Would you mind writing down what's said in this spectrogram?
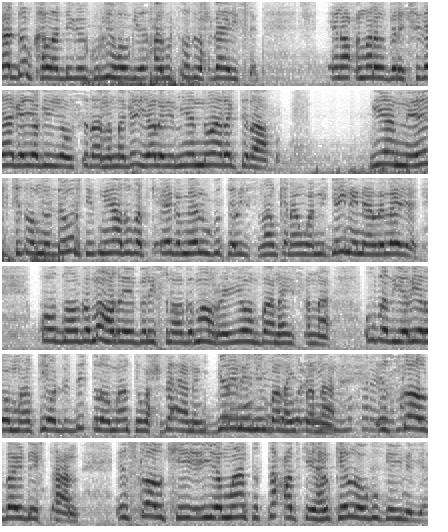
Ee dhulka la dhigay guryahoogii carruurtooda waxba haysan. Inaa cumarow beri sidaagayagiiyo sidaana naga yeelayo miyaad noo aragtid aabbo? Miyaadna eegtid oodna dhowrtid miyaad ubadkayaga meel ugu talisan halkan aan waa nigaynaynaa la leeyahay ood noogama horreeya beris noogama horreeya yoon baan haysanaa ubad yaryar oo maantay oo dhidhiqil oo maanta waxba aanan garanaynin baan haysanaa iskool bay dhigtaan. Iskoolkii iyo maanta tacabkii halkee loogu geynaya.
